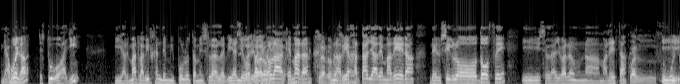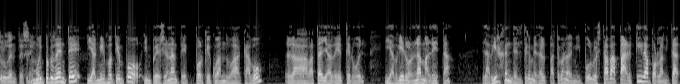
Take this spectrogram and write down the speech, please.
mi abuela estuvo allí y además la Virgen de mi pueblo también se la habían Se la llevado para que no la pues, quemaran claro, con una vieja talla de madera del siglo XII y se la llevaron en una maleta. cual fue Y muy prudente, sí. Muy prudente y al mismo tiempo impresionante, porque cuando acabó la batalla de Teruel y abrieron la maleta, la Virgen del Tremedal, patrona de mi pueblo, estaba partida por la mitad,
